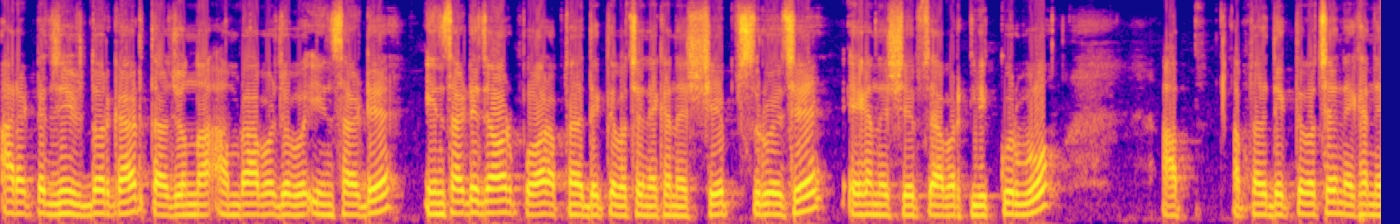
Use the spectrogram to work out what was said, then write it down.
আর একটা জিনিস দরকার, তার জন্য আমরা আবার যাব ইনসার্টে ইনসার্টে যাওয়ার পর আপনারা দেখতে পাচ্ছেন এখানে শেপস রয়েছে। এখানে শেপসে আবার ক্লিক করব। আপ আপনারা দেখতে পাচ্ছেন এখানে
